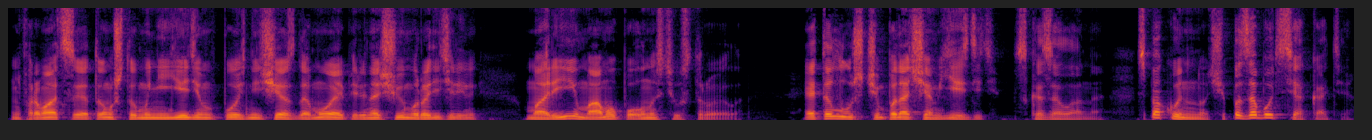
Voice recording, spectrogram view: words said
Информация о том, что мы не едем в поздний час домой, а переночуем у родителей Марии, маму полностью устроила. «Это лучше, чем по ночам ездить», — сказала она. «Спокойной ночи. Позаботься о Кате».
